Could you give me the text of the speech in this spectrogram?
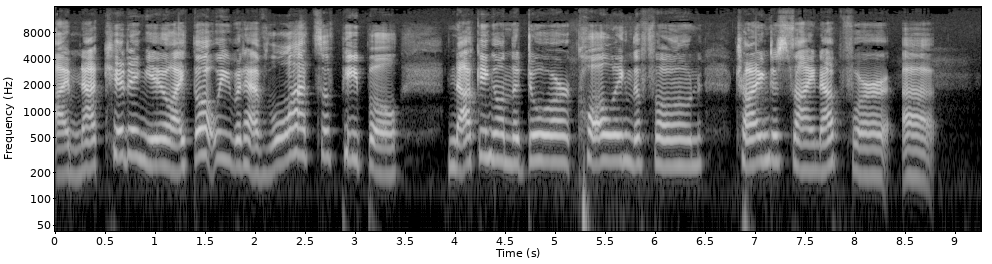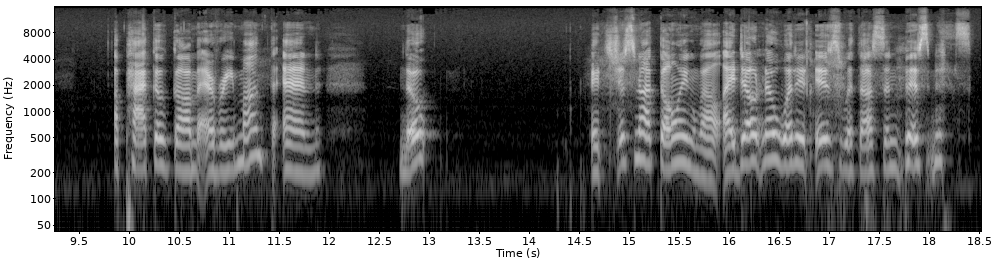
I'm not kidding you. I thought we would have lots of people knocking on the door, calling the phone, trying to sign up for uh, a pack of gum every month. And nope, it's just not going well. I don't know what it is with us in business.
